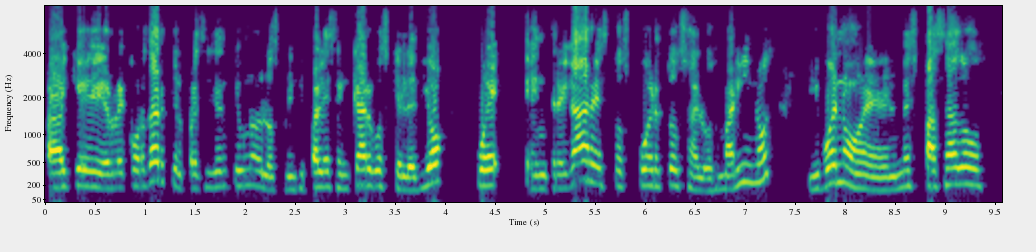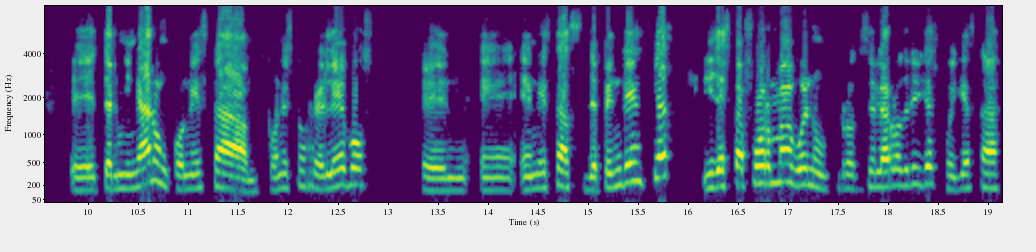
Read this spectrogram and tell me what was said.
hay que recordar que el presidente uno de los principales encargos que le dio fue entregar estos puertos a los marinos. Y bueno, el mes pasado eh, terminaron con, esta, con estos relevos en, eh, estas dependencias y de esta forma, bueno, Rosela Rodríguez pues ya está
